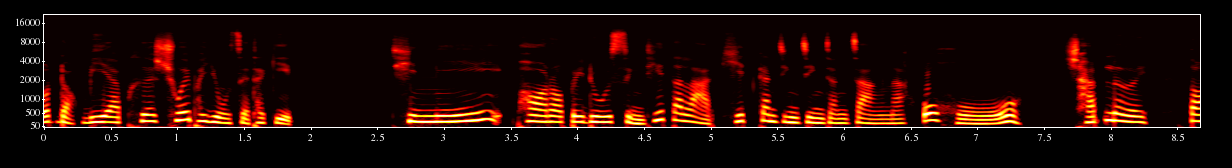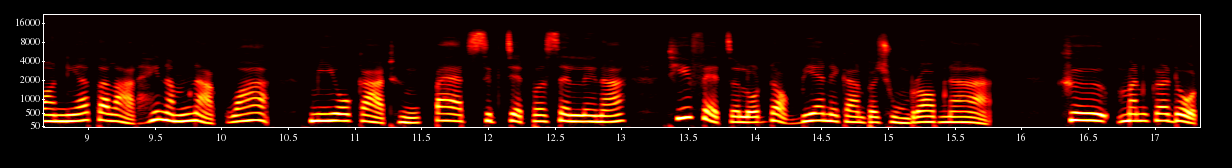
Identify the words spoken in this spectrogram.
ลดดอกเบี้ยเพื่อช่วยพยุงเศรษฐกิจ ทีนี้พอเราไปดูสิ่งที่ตลาดคิดกันจริง ๆ จังๆนะ โอ้โห ชัดเลย ตอนนี้ตลาดให้น้ำหนักว่ามีโอกาสถึง 87%เลยนะ ที่เฟดจะลดดอกเบี้ยในการประชุมรอบหน้า คือมันกระโดด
